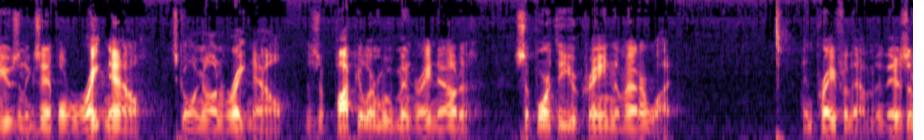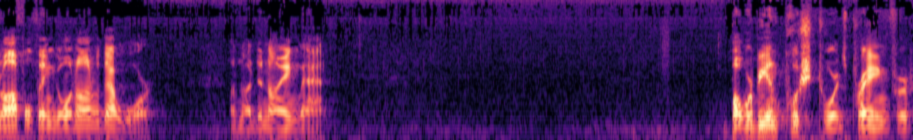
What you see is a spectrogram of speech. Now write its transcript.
use an example right now. It's going on right now. There's a popular movement right now to support the Ukraine no matter what and pray for them. And there's an awful thing going on with that war. I'm not denying that. But we're being pushed towards praying for,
